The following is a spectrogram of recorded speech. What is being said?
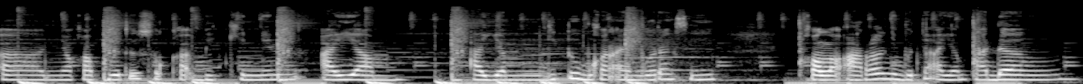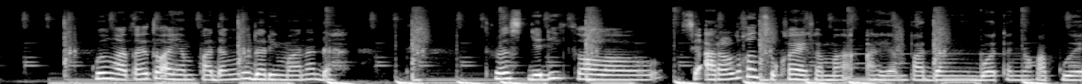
uh, nyokap gue tuh suka bikinin ayam. Ayam gitu bukan ayam goreng sih. Kalau Arel nyebutnya ayam padang. Gue nggak tahu itu ayam padang tuh dari mana dah. Terus jadi kalau si Arel tuh kan suka ya sama ayam padang buatan nyokap gue.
